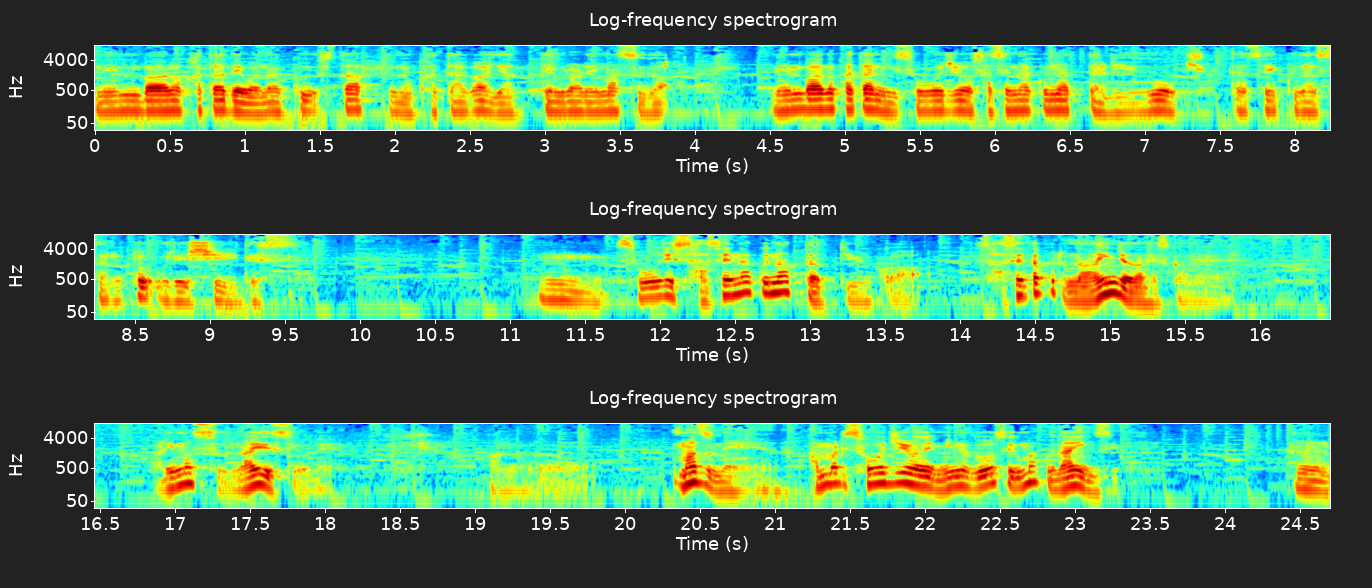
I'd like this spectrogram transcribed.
メンバーの方ではなくスタッフの方がやっておられますがメンバーの方に掃除をさせなくなった理由をお聞かせくださると嬉しいです。うん掃除させなくなったっていうかさせたことないんじゃないですかね。あります？ないですよね。あのまずねあんまり掃除をねみんなどうせうまくないんですよ。うん。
